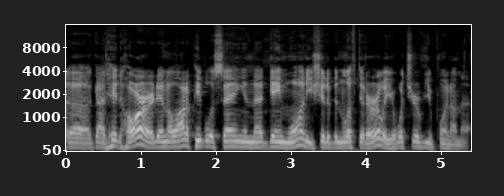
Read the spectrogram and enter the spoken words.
uh, got hit hard, and a lot of people are saying in that game one he should have been lifted earlier. What's your viewpoint on that?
